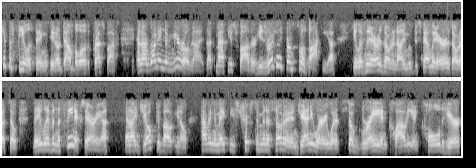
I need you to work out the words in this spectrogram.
get the feel of things, you know, down below the press box. And I run into Miro Knies. That's Matthew's father. He's originally from Slovakia. He lives in Arizona now. He moved his family to Arizona, so they live in the Phoenix area. And I joked about, you know, having to make these trips to Minnesota in January when it's so gray and cloudy and cold here.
